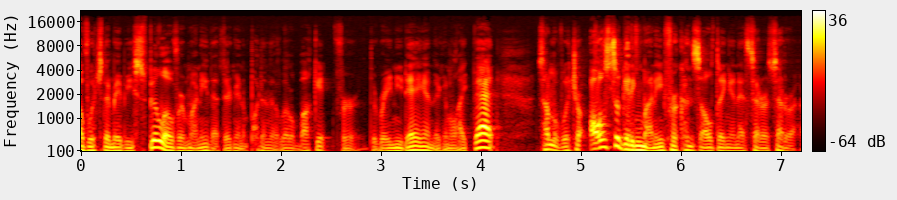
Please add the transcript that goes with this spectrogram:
of which there may be spillover money that they're going to put in their little bucket for the rainy day and they're going to like that. Some of which are also getting money for consulting and et cetera, et cetera.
